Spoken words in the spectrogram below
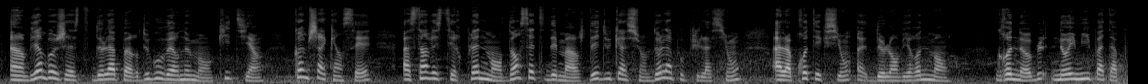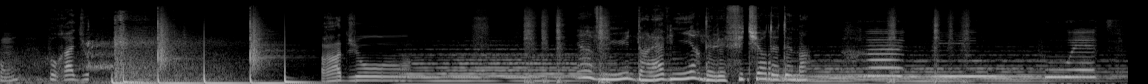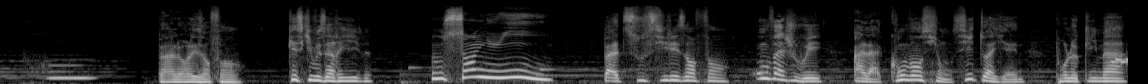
Un bien beau geste de la part du gouvernement qui tient, comme chacun sait, à s'investir pleinement dans cette démarche d'éducation de la population à la protection de l'environnement. Grenoble, Noémie Patapon, pour Radio. Radio. Bienvenue dans l'avenir de le futur de demain. Ben alors les enfants, qu'est-ce qui vous arrive? On s'ennuie. Pas de soucis les enfants, on va jouer à la Convention citoyenne pour le climat.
